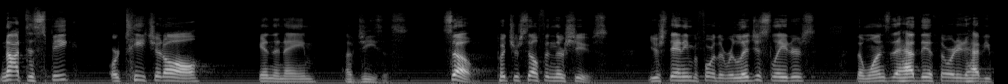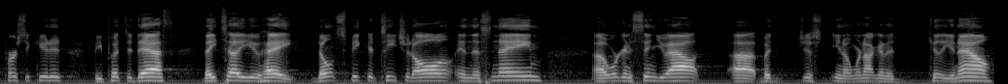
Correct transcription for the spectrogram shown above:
not to speak or teach at all in the name of Jesus. So, put yourself in their shoes. You're standing before the religious leaders, the ones that have the authority to have you persecuted, be put to death. They tell you, hey, don't speak or teach at all in this name. Uh, we're going to send you out. uh, but just, you know, we're not going to kill you now,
